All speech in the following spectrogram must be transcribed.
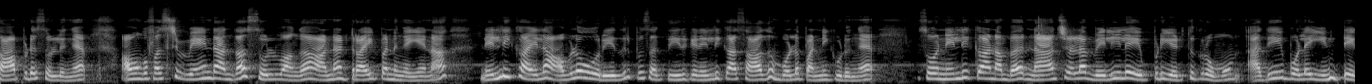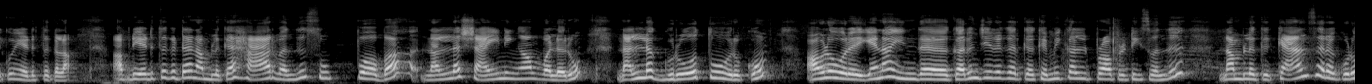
சாப்பிட சொல்லுங்கள் அவங்க ஃபஸ்ட்டு வேண்டான்னு தான் சொல்லுவாங்க. ஆனால் ட்ரை ட்ரை பண்ணுங்கள் ஏன்னா நெல்லிக்காயில் அவ்வளோ ஒரு எதிர்ப்பு சக்தி இருக்குது நெல்லிக்காய் சாதம் போல் பண்ணி கொடுங்க. ஸோ நெல்லிக்காய் நம்ம நேச்சுரலாக வெளியில் எப்படி எடுத்துக்கிறோமோ அதே போல் இன்டேக்கும் எடுத்துக்கலாம். அப்படி எடுத்துக்கிட்டால் நம்மளுக்கு ஹேர் வந்து சூப்பர்பாக நல்ல ஷைனிங்காக வளரும் நல்ல க்ரோத்தும் இருக்கும். அவ்வளோ ஒரு ஏன்னா இந்த கருஞ்சீரகம் இருக்க கெமிக்கல் ப்ராப்பர்ட்டிஸ் வந்து நம்மளுக்கு கேன்சரை கூட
